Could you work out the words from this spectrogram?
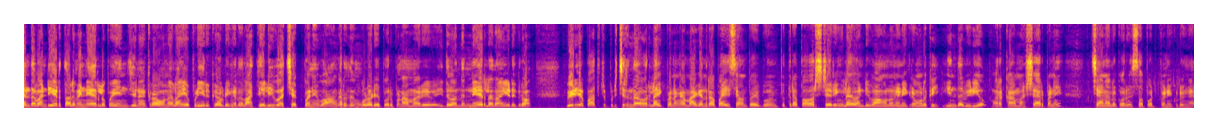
எந்த வண்டி எடுத்தாலுமே நேரில் போய் இன்ஜினு க்ரௌன் எல்லாம் எப்படி இருக்குது அப்படிங்கிறதெல்லாம் தெளிவாக செக் பண்ணி வாங்குறது உங்களுடைய பொறுப்பு. நம்ம இது வந்து நேரில் தான் எடுக்கிறோம். வீடியோ பார்த்துட்டு பிடிச்சிருந்தா ஒரு லைக் பண்ணுங்கள் Mahindra five seven five Bhumiputra power ஸ்டேரிங்கில் வண்டி வாங்கணும்னு நினைக்கிறவங்களுக்கு இந்த வீடியோ மறக்காமல் ஷேர் பண்ணி சேனலுக்கு ஒரு சப்போர்ட் பண்ணி கொடுங்க.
